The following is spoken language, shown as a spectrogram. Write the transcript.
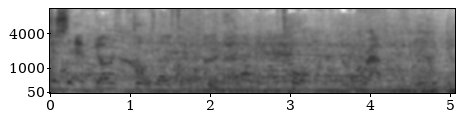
just said go towards those two. Talk, grab.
